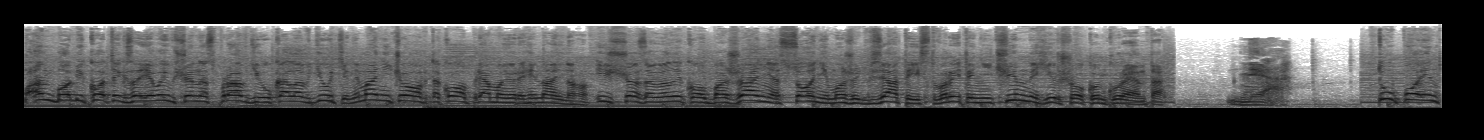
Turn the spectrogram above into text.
Пан Бобі Котик заявив, що насправді у Call of Duty нема нічого такого прямо й оригінального, і що за великого бажання Sony можуть взяти і створити нічим не гіршого конкурента. Ні. Two Point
